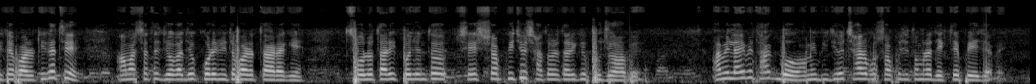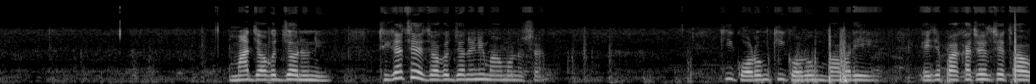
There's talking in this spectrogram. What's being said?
দিতে পারো, ঠিক আছে? আমার সাথে যোগাযোগ করে নিতে পারো তার আগে। ষোলো তারিখ পর্যন্ত শেষ সব কিছু সতেরো তারিখে পুজো হবে। আমি লাইভে থাকব, আমি ভিডিও ছাড়বো সব কিছু তোমরা দেখতে পেয়ে যাবে। মা জগৎজননী ঠিক আছে? জগৎজননী মা মনসা। কি গরম কি গরম, বাবারে। এই যে পাখা চলছে তাও।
